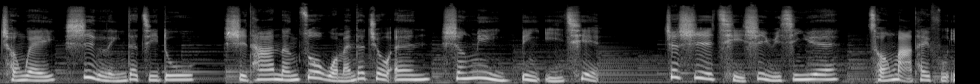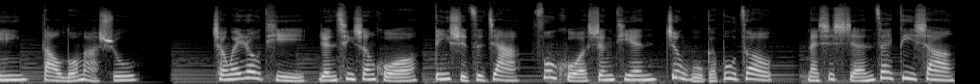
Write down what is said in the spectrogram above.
成为适灵的基督，使他能做我们的救恩、生命并一切。这是启示于新约，从马太福音到罗马书，成为肉体、人性生活、钉十字架、复活、升天这五个步骤，乃是神在地上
